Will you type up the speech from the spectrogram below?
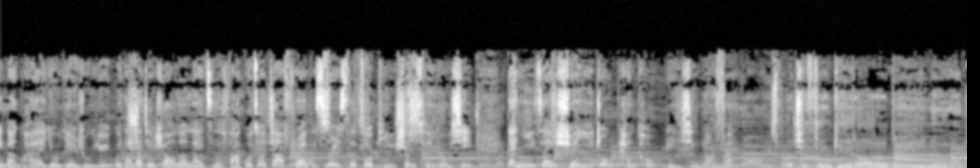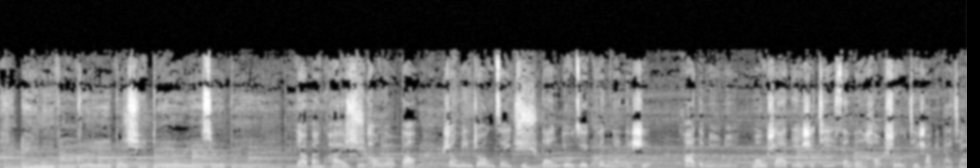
一板块有颜如玉为大家介绍了来自法国作家 Frank s r i s 的作品《生存游戏》，带你在悬疑中看透人性冷暖。第二板块疏通有道，生命中最简单又最困难的事，《画的秘密》《谋杀电视机》三本好书介绍给大家。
